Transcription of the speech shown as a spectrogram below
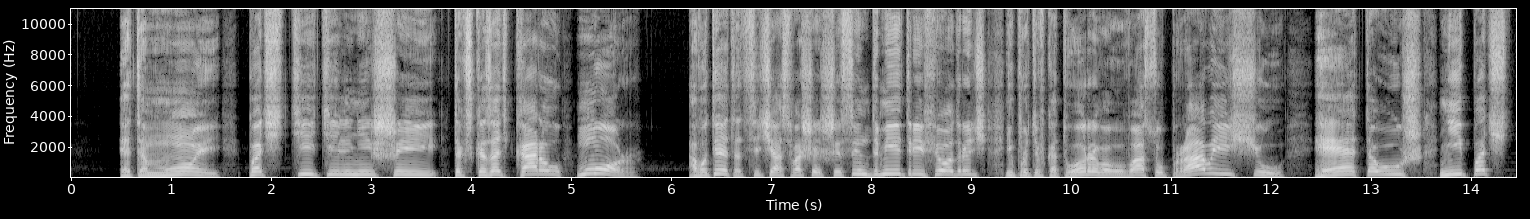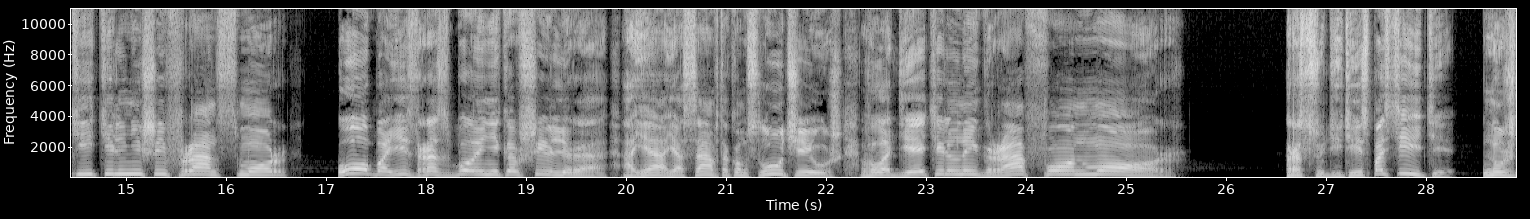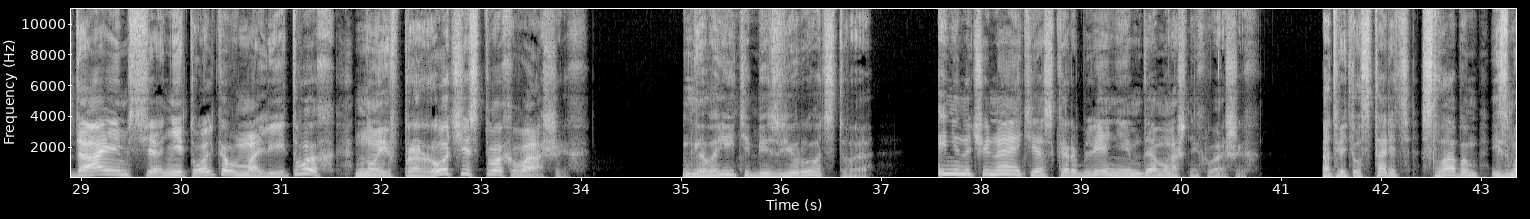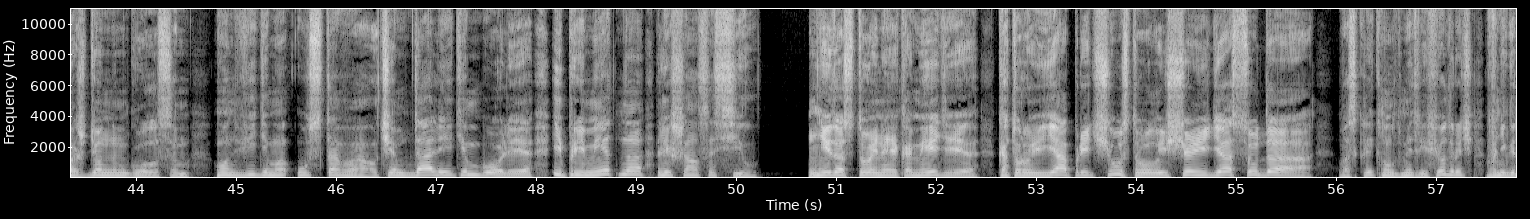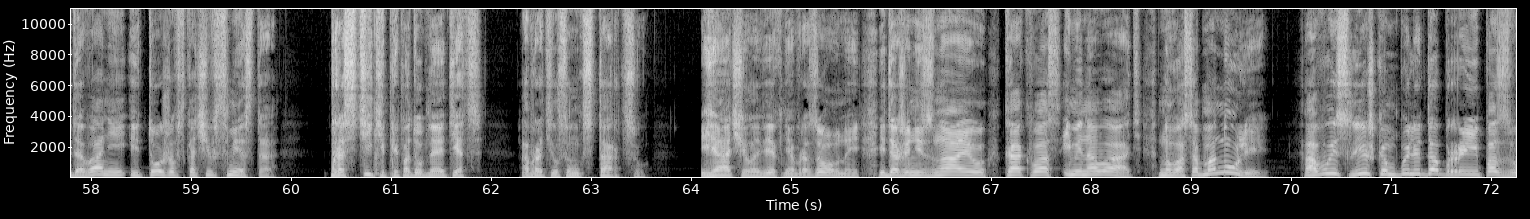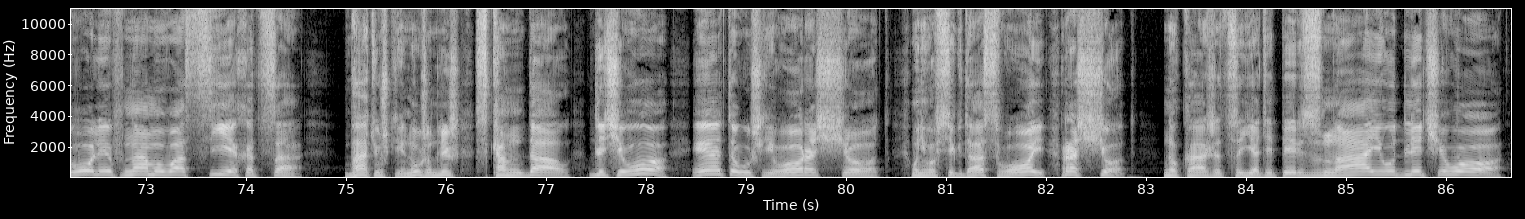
Это мой почтительнейший, так сказать, Карл Мор. А вот этот сейчас вошедший сын Дмитрий Федорович, и против которого у вас управы ищу, это уж не почтительнейший Франц Мор, Оба из разбойников Шиллера, а я, я сам в таком случае уж владетельный граф фон Мор. Рассудите и спасите нуждаемся не только в молитвах, но и в пророчествах ваших. Говорите без юродства и не начинайте оскорблением домашних ваших, — ответил старец слабым, изможденным голосом. Он, видимо, уставал, чем далее, тем более, и приметно лишался сил. «Недостойная комедия, которую я предчувствовал, еще идя сюда!» — воскликнул Дмитрий Федорович в негодовании и тоже вскочив с места. «Простите, преподобный отец!» — обратился он к старцу. «Я человек необразованный и даже не знаю, как вас именовать, но вас обманули, а вы слишком были добры, позволив нам у вас съехаться. Батюшке нужен лишь скандал. Для чего? Это уж его расчет. У него всегда свой расчет. Но, кажется, я теперь знаю, для чего.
